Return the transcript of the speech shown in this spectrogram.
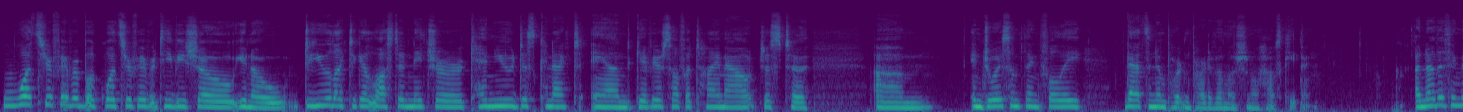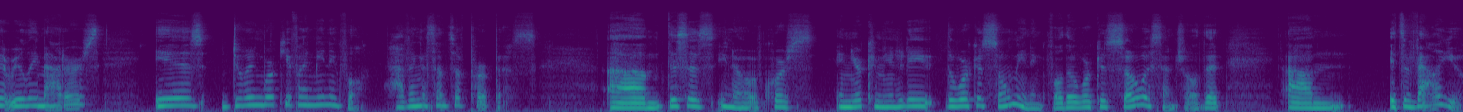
what's your favorite book? What's your favorite TV show? You know, do you like to get lost in nature? Can you disconnect and give yourself a timeout just to um, enjoy something fully? That's an important part of emotional housekeeping. Another thing that really matters is doing work you find meaningful, having a sense of purpose. Um, this is, you know, of course, in your community, the work is so meaningful, the work is so essential that um, it's a value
